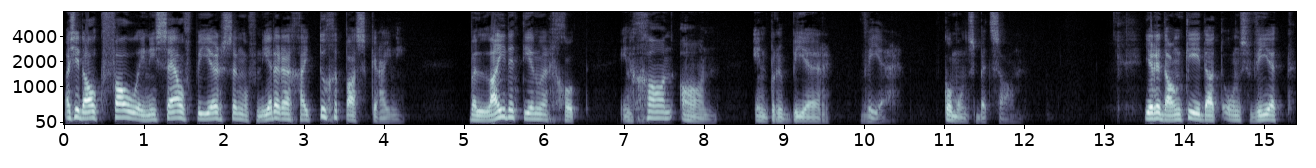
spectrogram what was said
as jy dalk val en nie selfbeheersing of nederigheid toegepas kry nie. Bely dit teenoor God en gaan aan en probeer weer. Kom ons bid saam. Here, dankie dat ons weet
